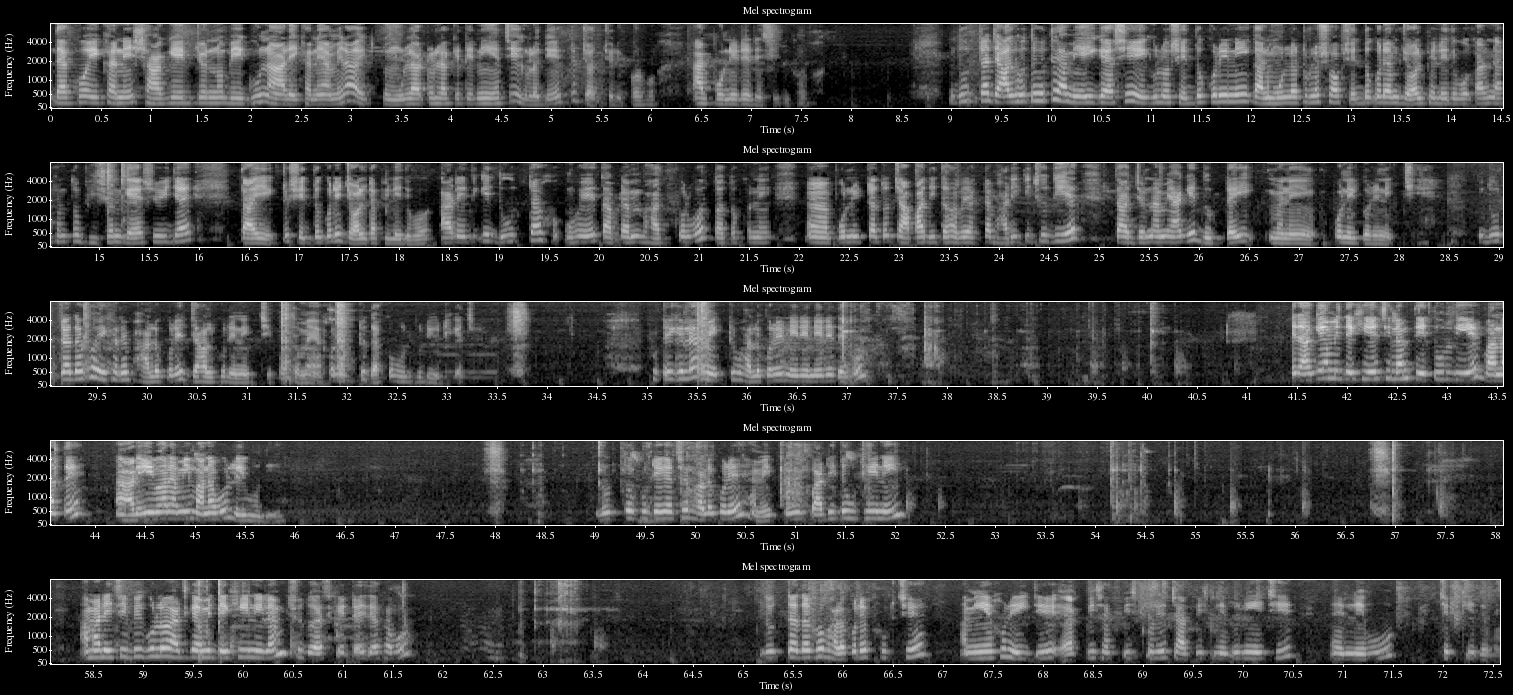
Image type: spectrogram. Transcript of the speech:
দেখো এখানে শাকের জন্য বেগুন, আর এখানে আমরা একটু মূলা টোলা কেটে নিয়েছি, এগুলো দিয়ে একটু চচ্চড়ি করব। আর পনিরের রেসিপি করব। দুধটা জাল হতে হতে আমি এই গ্যাসে এগুলো সেদ্ধ করে নিই, কারণ মূল্য টুলো সব সেদ্ধ করে আমি জল ফেলে দেবো, কারণ এখন তো ভীষণ গ্যাস হয়ে যায়, তাই একটু সেদ্ধ করে জলটা ফেলে দেবো। আর এদিকে দুধটা হয়ে তারপরে আমি ভাত করব, ততক্ষণে পনিরটা তো চাপা দিতে হবে একটা ভারী কিছু দিয়ে, তার জন্য আমি আগে দুধটাই মানে পনির করে নিচ্ছি। দুধটা দেখো এখানে ভালো করে জাল করে নিচ্ছি প্রথমে, এখন একটু দেখো বুটবুটি উঠে গেছে। ফুটে গেলে আমি একটু ভালো করে নেড়ে নেড়ে দেবো। এর আগে আমি দেখিয়েছিলাম তেঁতুল দিয়ে বানাতে, আর এবার আমি বানাবো লেবু দিয়ে। দুধ তো ফুটে গেছে, ভালো করে। আমি একটু বাটিতে উঠিয়ে নিই। আমার রেসিপিগুলো আজকে আমি দেখিয়ে নিলাম, শুধু আজকে এটাই দেখাবো। দুধটা দেখো ভালো করে ফুটছে। আমি এখন এই যে এক পিস এক পিস করে চার পিস লেবু নিয়েছি। লেবু চিটকিয়ে দেব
